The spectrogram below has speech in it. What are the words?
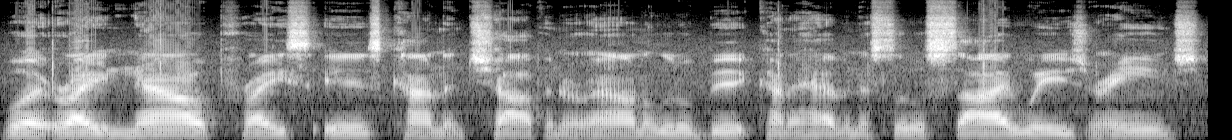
But right now, price is kind of chopping around a little bit, kind of having this little sideways range.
